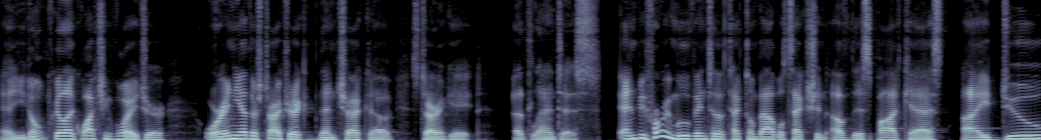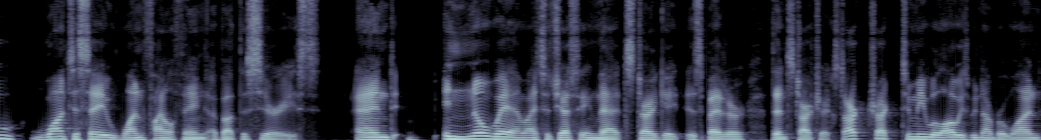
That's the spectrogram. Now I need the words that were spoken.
and you don't feel like watching Voyager or any other Star Trek, then check out Stargate Atlantis. And before we move into the Technobabble section of this podcast, I do want to say one final thing about the series. And in no way am I suggesting that Stargate is better than Star Trek. Star Trek to me will always be number one.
